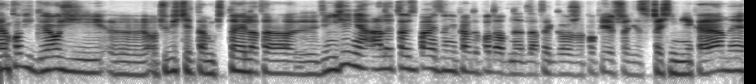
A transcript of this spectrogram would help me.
Trumpowi grozi e, oczywiście tam 4 lata e, więzienia, ale to jest bardzo nieprawdopodobne, dlatego że po pierwsze jest wcześniej niekarany,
